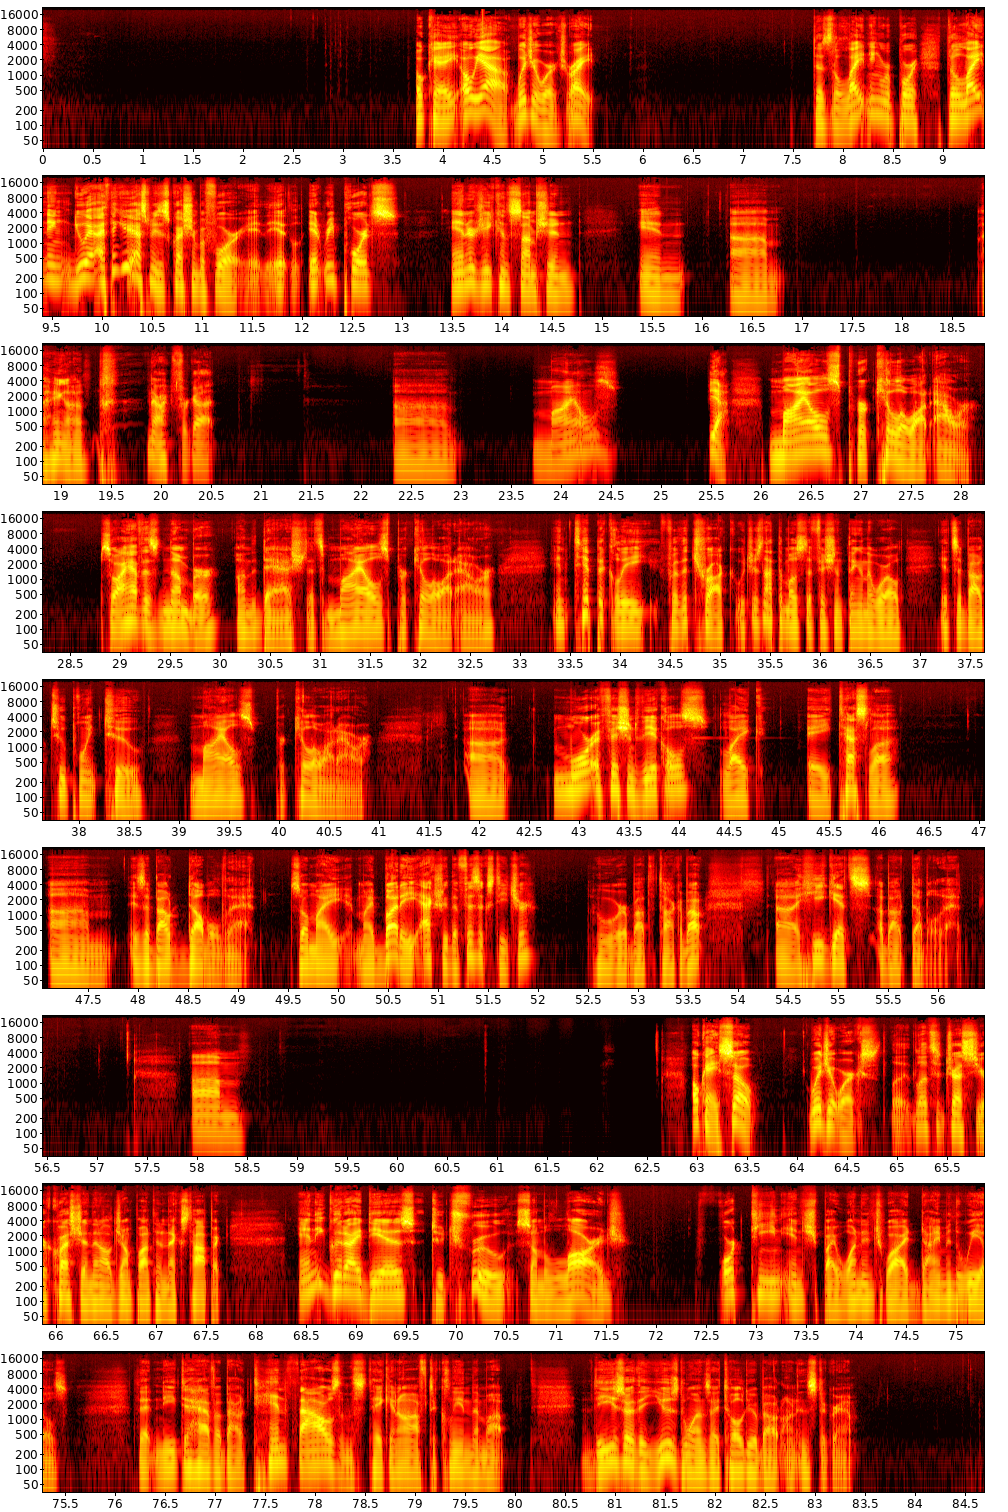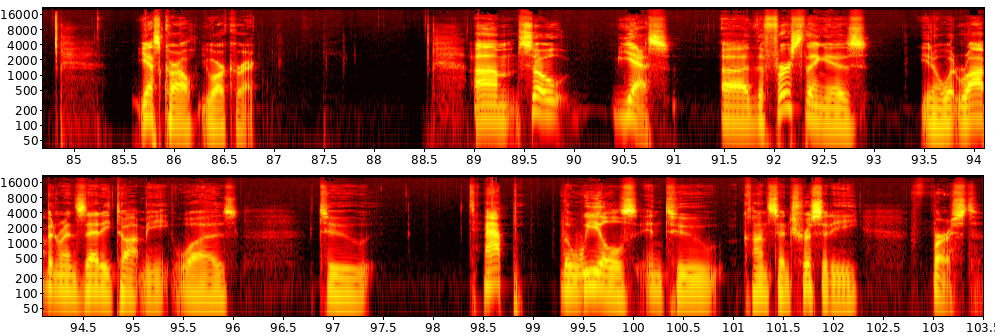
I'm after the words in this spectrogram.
Okay. Oh yeah, widget works right. Does the lightning report the lightning? You, I think you asked me this question before. It it, it reports energy consumption in. Um, hang on, now I forgot. Uh, miles. Yeah, miles per kilowatt hour. So I have this number on the dash that's miles per kilowatt hour. And typically for the truck, which is not the most efficient thing in the world, it's about 2.2 miles per kilowatt hour. Uh, more efficient vehicles like a Tesla um, is about double that. So my my buddy, actually the physics teacher, who we're about to talk about, uh, he gets about double that. Um, Okay, so widget works. Let's address your question, then I'll jump on to the next topic. Any good ideas to true some large 14 inch by 1 inch wide diamond wheels that need to have about 10 thousandths taken off to clean them up? These are the used ones I told you about on Instagram. Yes, Carl, you are correct. Um, so, yes, uh, the first thing is, you know, what Robin Renzetti taught me was to tap the wheels into concentricity first.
